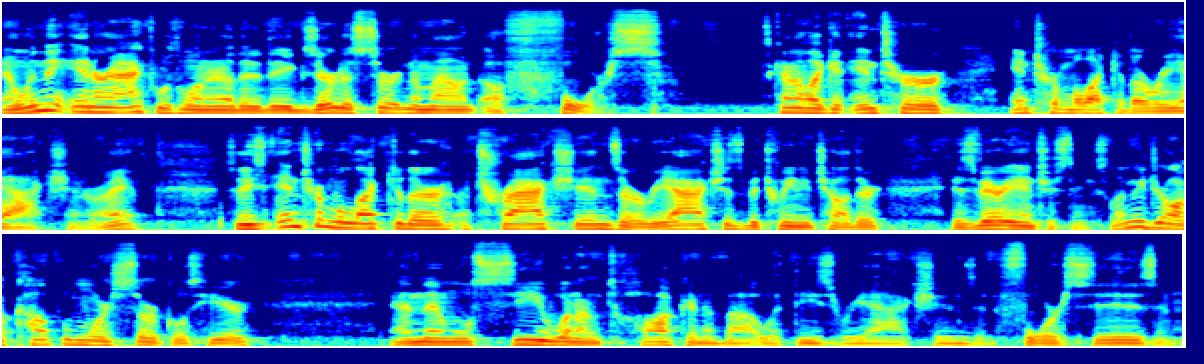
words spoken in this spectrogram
And when they interact with one another, they exert a certain amount of force. It's kind of like an inter, intermolecular reaction, right? So these intermolecular attractions or reactions between each other is very interesting. So let me draw a couple more circles here, and then we'll see what I'm talking about with these reactions and forces and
